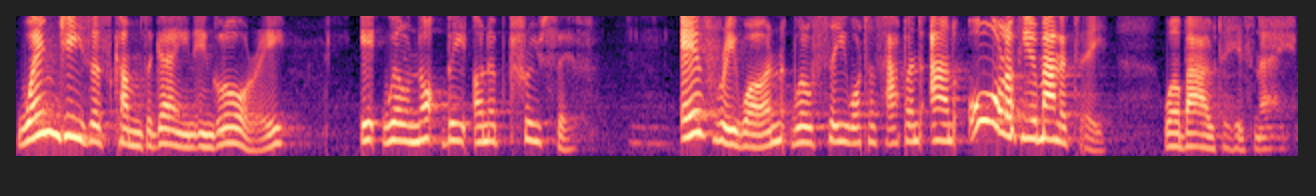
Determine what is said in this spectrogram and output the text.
When Jesus comes again in glory, it will not be unobtrusive. Everyone will see what has happened, and all of humanity will bow to his name.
